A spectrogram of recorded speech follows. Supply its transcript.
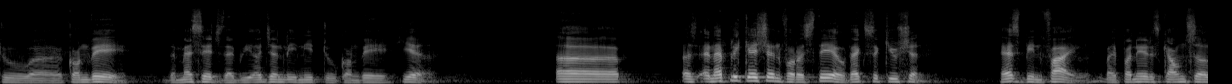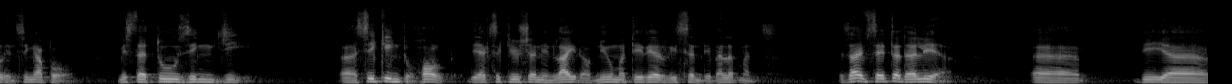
to uh, convey the message that we urgently need to convey here. Uh, an application for a stay of execution has been filed by Panir's counsel in Singapore, Mr. Tu Jingji, uh, seeking to halt the execution in light of new material recent developments. As I've stated earlier, uh, the uh,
